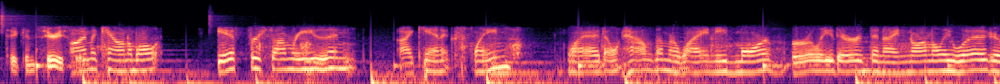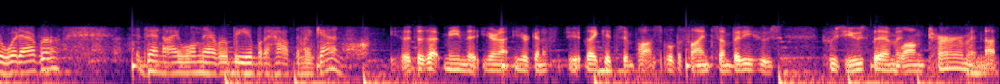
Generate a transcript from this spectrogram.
taken seriously. I'm accountable. If for some reason I can't explain why I don't have them or why I need more earlier than I normally would or whatever, then I will never be able to have them again. Does that mean that you're not you're going to like it's impossible to find somebody who's who's used them long term and not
